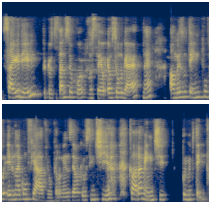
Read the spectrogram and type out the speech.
sair dele, porque você está no seu corpo, você é, o seu lugar, né? Ao mesmo tempo, ele não é confiável, pelo menos é o que eu sentia claramente por muito tempo.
